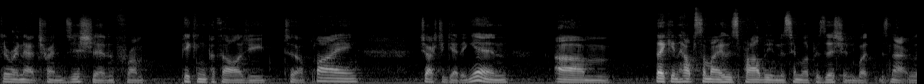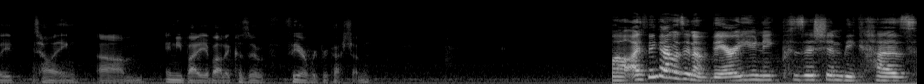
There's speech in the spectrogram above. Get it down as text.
during that transition from picking pathology to applying to actually getting in? Um, that can help somebody who's probably in a similar position but is not really telling um, anybody about it because of fear of repercussion? Well, I think I was in a very unique position because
